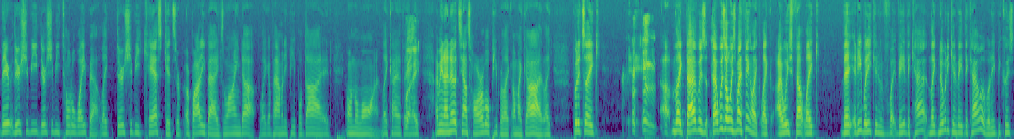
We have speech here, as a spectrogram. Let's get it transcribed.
There there should be there should be total wipeout. Like there should be caskets or, or body bags lined up, like of how many people died on the lawn, like kind of thing. Right. Like I mean, I know it sounds horrible. People are like, oh my god, like, but it's like uh, like that was that was always my thing. Like like I always felt like that anybody could invade the cat. Like nobody can invade the Capitol because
